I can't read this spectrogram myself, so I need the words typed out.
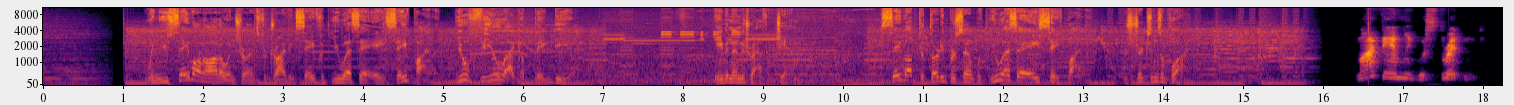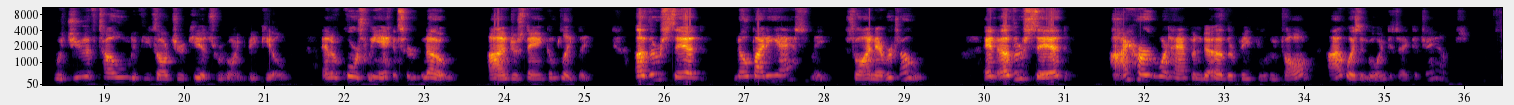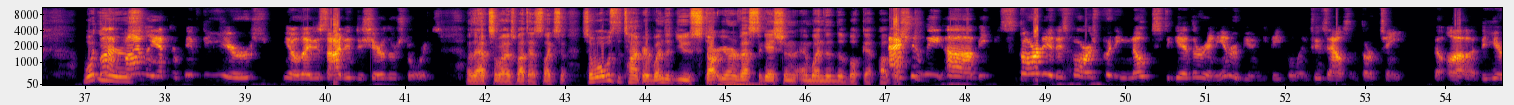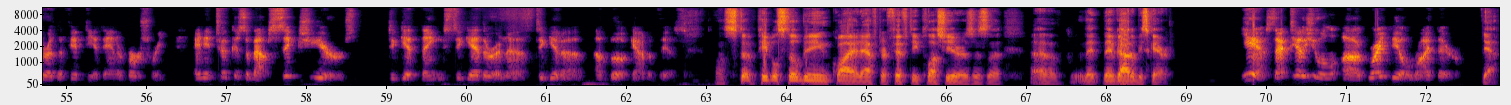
When you save on auto insurance for driving safe with USAA Safe Pilot, you'll feel like a big deal, even in a traffic jam. Save up to 30% with USAA Safe Pilot. Restrictions apply. My family was threatened. Would you have told if you thought your kids were going to be killed? And of course, we answered no. I understand completely. Others said, nobody asked me, so I never told. And others said, I heard what happened to other people who talk. I wasn't going to take a chance. What but years? finally, after 50 years, you know, they decided to share their stories. Oh, that's what I was about to ask. Like, so, so what was the time period? When did you start your investigation, and when did the book get published? Actually, we uh, started as far as putting notes together and interviewing people in 2013, the uh, the year of the 50th anniversary, and it took us about six years to get things together enough to get a, a book out of this. Well, st- people still being quiet after 50 plus years is a, uh, they, they've got to be scared. Yes, that tells you a, a great deal right there. Yeah.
